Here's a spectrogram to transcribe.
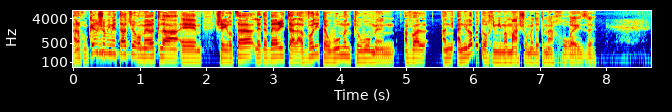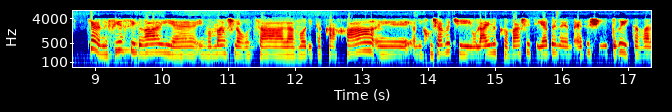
אנחנו כן שומעים את תאצ'ר אומרת לה אה, שהיא רוצה לדבר איתה, לעבוד איתה woman to woman, אבל אני, אני לא בטוח אם היא ממש עומדת מאחורי זה. כן, לפי הסדרה היא, אה, היא ממש לא רוצה לעבוד איתה ככה. אה, אני חושבת שהיא אולי מקווה שתהיה ביניהם איזושהי ברית, אבל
